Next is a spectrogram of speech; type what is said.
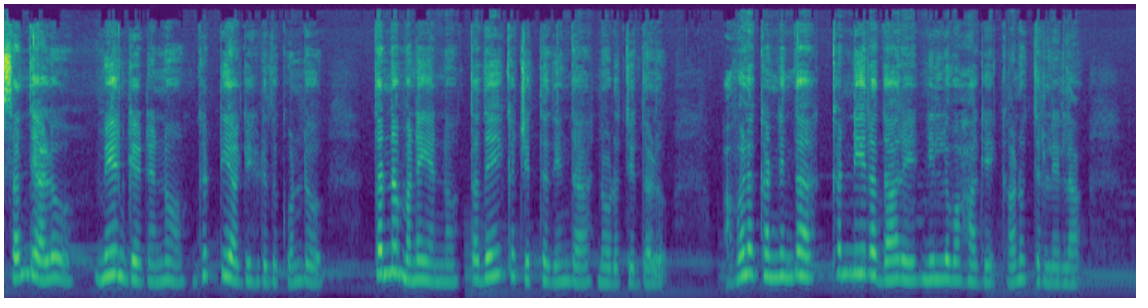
ಸಂಧ್ಯಾಳು main ಗೇಟನ್ನು ಗಟ್ಟಿಯಾಗಿ ಹಿಡಿದುಕೊಂಡು ತನ್ನ ಮನೆಯನ್ನು ತದೇಕ ಚಿತ್ತದಿಂದ ನೋಡುತ್ತಿದ್ದಳು. ಅವಳ ಕಣ್ಣಿಂದ ಕಣ್ಣೀರ ದಾರಿ ನಿಲ್ಲುವ ಹಾಗೆ ಕಾಣುತ್ತಿರಲಿಲ್ಲ.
